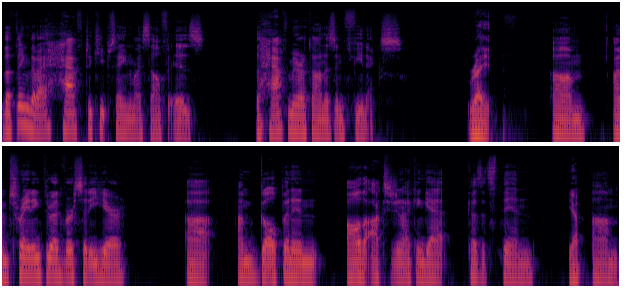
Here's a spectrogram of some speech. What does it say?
the thing that i have to keep saying to myself is the half marathon is in phoenix. Right. um i'm training through adversity here. Uh i'm gulping in all the oxygen i can get because it's thin. Yep. um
